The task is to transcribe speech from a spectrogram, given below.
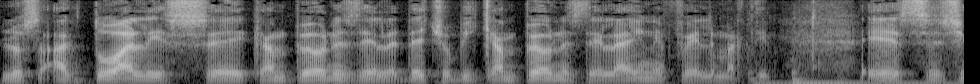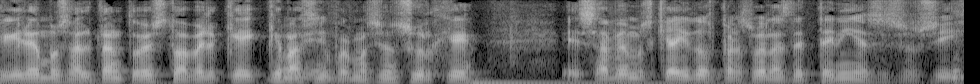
los actuales eh, campeones, de, la, de hecho bicampeones de la NFL, Martín. seguiremos al tanto de esto, a ver qué, qué más información surge. Sabemos que hay dos personas detenidas, eso sí,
